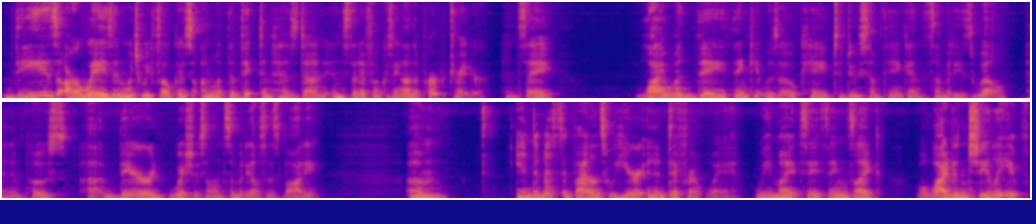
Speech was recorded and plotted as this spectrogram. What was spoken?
These are ways in which we focus on what the victim has done instead of focusing on the perpetrator and say, why would they think it was okay to do something against somebody's will and impose uh, their wishes on somebody else's body? Um, in domestic violence, we hear it in a different way. We might say things like, well, why didn't she leave?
